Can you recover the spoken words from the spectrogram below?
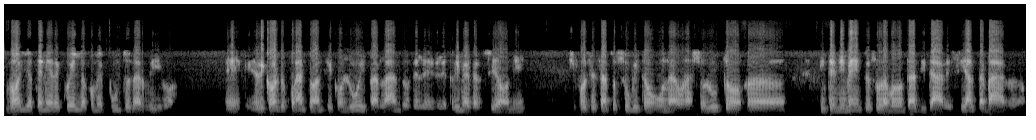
voglio tenere quello come punto d'arrivo. E ricordo quanto anche con lui parlando delle, delle prime versioni ci fosse stato subito una, un assoluto eh, intendimento sulla volontà di dare sia al tabarro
